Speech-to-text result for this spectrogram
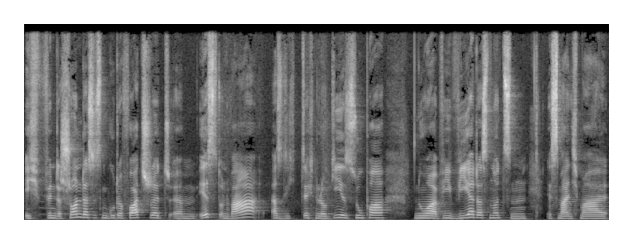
ich finde schon, dass es ein guter Fortschritt ähm, ist und war. Also die Technologie ist super, nur wie wir das nutzen, ist manchmal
